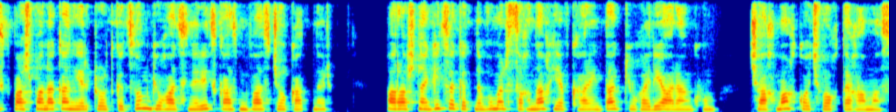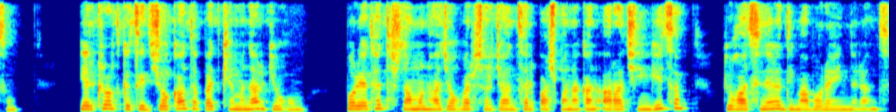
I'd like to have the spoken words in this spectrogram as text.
իսկ պաշտպանական երկրորդ գծում գյուղացիներից կազմված ջոկատներ։ Առաջնագիծը գտնվում էր Սղնախ եւ Քարինտակ գյուղերի արանքում, Չախմախ կոչվող տեղամասում։ Երկրորդ գծից ջոկատը պետք է մնար գյուղում, որ եթե ճշտամուն հաջողվեր շրջանցել պաշտպանական առաջին գիծը, գյուղացիները դիմավոր էին նրանց։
